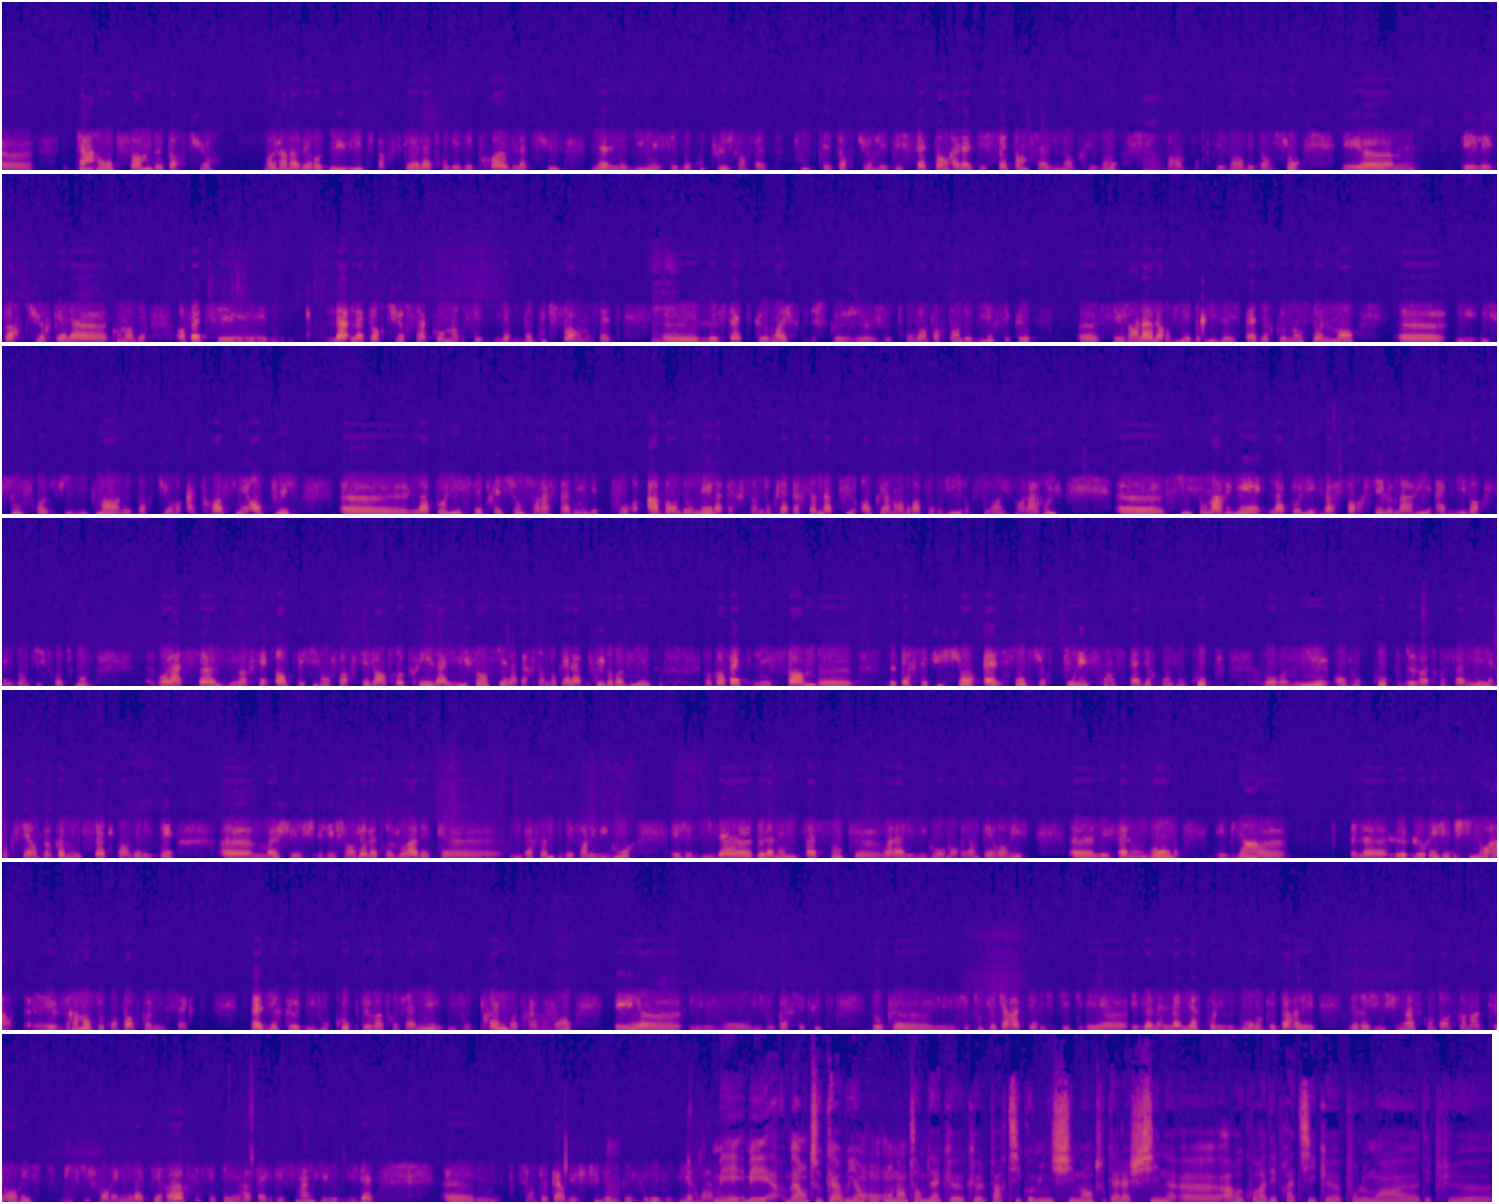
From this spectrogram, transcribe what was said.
40 formes de torture moi, j'en avais retenu 8 parce qu'elle a trouvé des preuves là-dessus, mais elle me dit, mais c'est beaucoup plus en fait. Toutes les tortures, j'ai été 7 ans, elle a été 7 ans de sa vie en prison, hmm. en prison en détention, et, euh, et les tortures qu'elle a, comment dire, en fait, c'est la, torture, ça commence, il y a beaucoup de formes en fait. Hmm. Euh, le fait que moi, ce, que je, trouve important de dire, c'est que euh, ces gens-là, leur vie est brisée, c'est-à-dire que non seulement euh, ils, souffrent physiquement les tortures atroces, mais en plus, la police fait pression sur la famille pour abandonner la personne. Donc la personne n'a plus aucun endroit pour vivre. Souvent, ils sont à la rue. Euh, s'ils sont mariés, la police va forcer le mari à divorcer. Donc ils se retrouvent voilà, seuls, divorcés. En plus, ils vont forcer l'entreprise à licencier la personne. Donc elle n'a plus de revenus. Donc en fait, les formes de, de persécution, elles sont sur tous les fronts. C'est-à-dire qu'on vous coupe vos revenus, on vous coupe de votre famille. Donc c'est un peu comme une secte en vérité. Euh, moi, j'ai échangé l'autre jour avec euh, une personne qui défend les Ouïghours et je disais euh, de la même façon que voilà, les Ouïghours n'ont rien de terroriste, les Falun Gong, eh bien, le, régime chinois vraiment se comporte comme une secte. C'est-à-dire qu'ils vous coupent de votre famille, ils vous prennent votre argent et ils, vous, vous persécutent. Donc euh, c'est toutes les caractéristiques euh, et, de la même manière pour les Ouïghours, on peut parler, les régimes chinois se comportent comme un terroriste puisqu'ils font régner la terreur. Ça c'était Raphaël Guzman qui le disait. J'ai un peu perdu le fil de ce mm. que je voulais vous dire là. Mais, mais, mais en tout cas, oui, on, on entend bien que, que, le Parti communiste chinois, en tout cas la Chine, euh, a recours à des pratiques euh, pour le moins euh, des plus euh,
